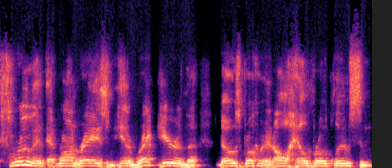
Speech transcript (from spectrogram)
threw it at Ron Reyes and hit him right here in the nose, broke him, and all hell broke loose. And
